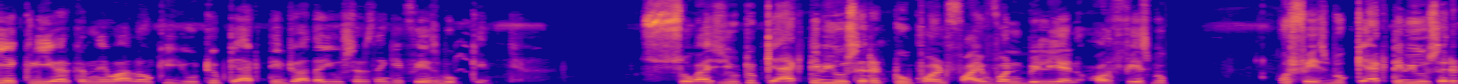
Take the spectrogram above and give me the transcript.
ये क्लियर करने वाला हूँ कि यूट्यूब के एक्टिव ज़्यादा यूज़र्स हैं कि फेसबुक के। सो गाइस यूट्यूब के एक्टिव यूज़र हैं 2.51 बिलियन और फेसबुक और फेसबुक के एक्टिव यूज़र है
